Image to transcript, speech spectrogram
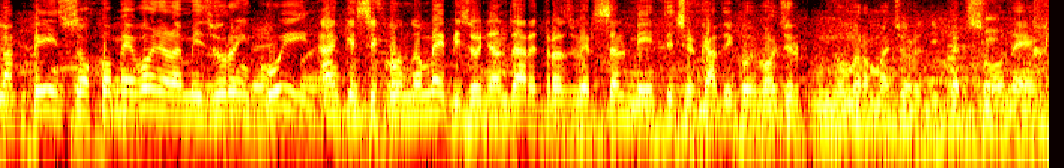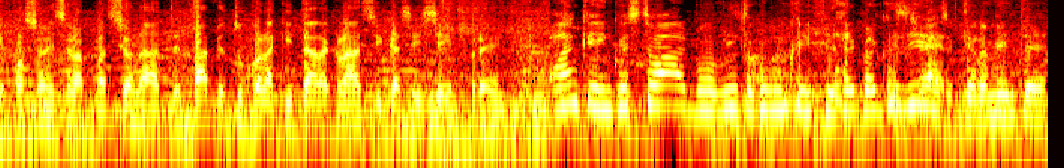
La penso come voi nella misura in cui anche secondo me bisogna andare trasversalmente cercare di coinvolgere un numero maggiore di persone che possono essere appassionate. Fabio, tu con la chitarra classica sei sempre Anche in questo album ho voluto comunque infilare qualcosina, Certo. cioè, chiaramente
